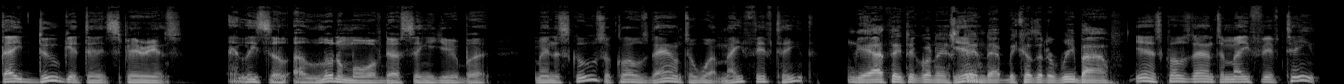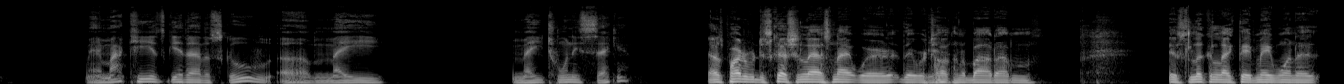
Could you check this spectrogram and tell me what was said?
they do get to experience at least a, a little more of their senior year. But man, the schools are closed down to what, May fifteenth? Yeah, I think they're going to extend that because of the rebound. Yeah, it's closed down to May 15th. Man, my kids get out of school uh May May 22nd. That was part of a discussion last night where they were Yeah. talking about um it's looking like they may want to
